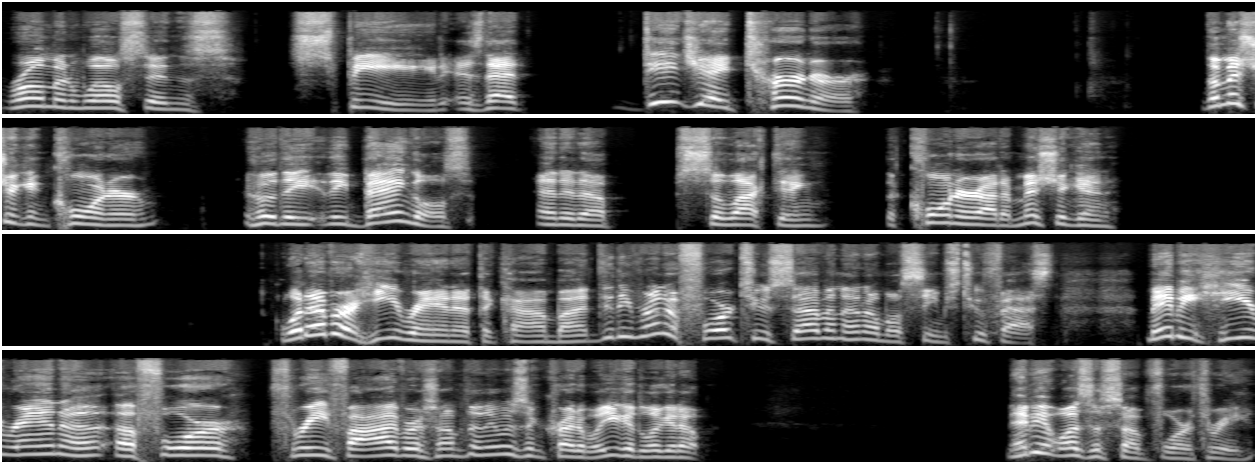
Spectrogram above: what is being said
Roman Wilson's speed is that DJ Turner, the Michigan corner, who the, the Bengals ended up selecting, the corner out of Michigan, whatever he ran at the combine, did he run a 427? That almost seems too fast. Maybe he ran a, a 435 or something. It was incredible. You could look it up. Maybe it was a sub 4 3.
